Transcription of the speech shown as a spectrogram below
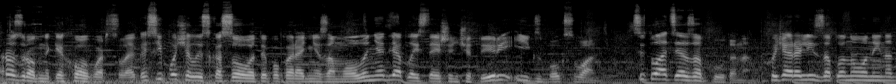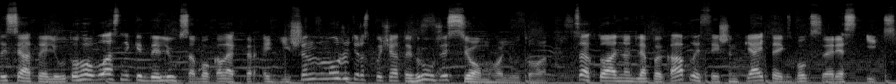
Розробники Hogwarts Legacy почали скасовувати попереднє замовлення для PlayStation 4 і Xbox One. Ситуація заплутана. Хоча реліз запланований на 10 лютого, власники Deluxe або Collector Edition зможуть розпочати гру вже 7 лютого. Це актуально для ПК, PlayStation 5 та Xbox Series X.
